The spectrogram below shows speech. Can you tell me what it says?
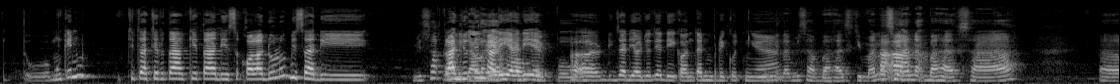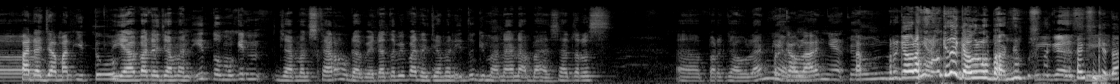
Gitu. Mungkin cerita-cerita kita di sekolah dulu bisa Bisa kali dilanjutin kalau kali ya di mau kepo. eh, bisa dilanjutin di konten berikutnya. kita bisa bahas gimana Ah, sih ah. anak bahasa eh, Pada zaman itu. Iya pada zaman itu mungkin zaman sekarang udah beda tapi pada zaman itu gimana anak bahasa terus eh, pergaulannya pergaulannya Gaul. pergaulannya kan kita gaul banget Enggak Kan sih. kita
